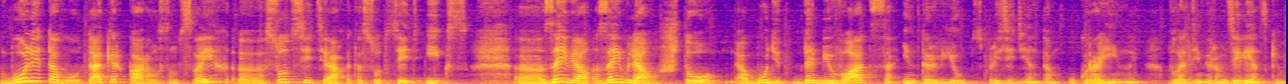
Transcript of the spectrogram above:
Более того, Такер Карлсон в своих э, соцсетях, это соцсеть X, э, заявлял, заявлял, что будет добиваться интервью с президентом Украины Владимиром Зеленским.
